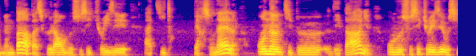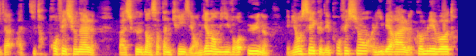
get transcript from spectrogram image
même pas parce que là, on veut se sécuriser à titre personnel, on a un petit peu d'épargne, on veut se sécuriser aussi à, titre professionnel parce que dans certaines crises, et on vient d'en vivre une, eh on sait que des professions libérales comme les vôtres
